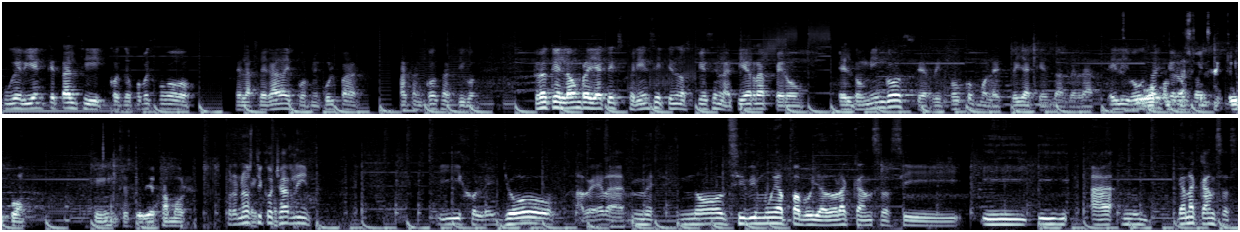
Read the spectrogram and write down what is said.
jugué bien, ¿qué tal si cuando jueves juego de la fregada y por mi culpa pasan cosas? Digo, creo que el hombre ya tiene experiencia y tiene los pies en la tierra, pero el domingo se rifó como la estrella que es la verdad. Él y equipo, Sí. contra su viejo amor. Pronóstico, Charlie. Híjole, yo, a ver, a- me- no, sí vi muy apabullador a Kansas y, y, y, ah, gana Kansas.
